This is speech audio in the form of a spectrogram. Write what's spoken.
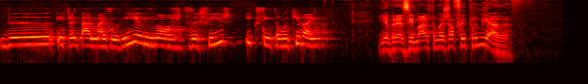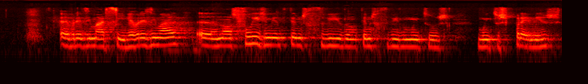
de enfrentar mais um dia, novos desafios e que sintam aqui bem. E a Bresimar também já foi premiada. A Bresimar, sim. A Bresimar, eh, nós felizmente temos recebido, temos recebido muitos, muitos prémios,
